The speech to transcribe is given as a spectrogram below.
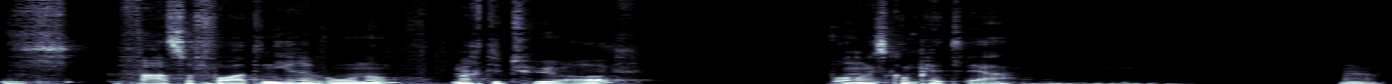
ich fahre sofort in ihre Wohnung, mache die Tür auf, Wohnung ist komplett leer. Ja.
